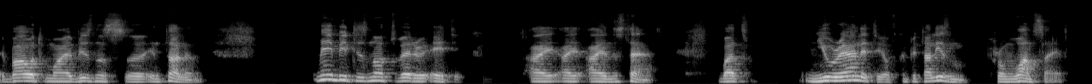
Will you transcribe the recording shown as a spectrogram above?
about my business uh, in Tallinn. Maybe it is not very ethic. I, I, I understand. But new reality of capitalism from one side.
